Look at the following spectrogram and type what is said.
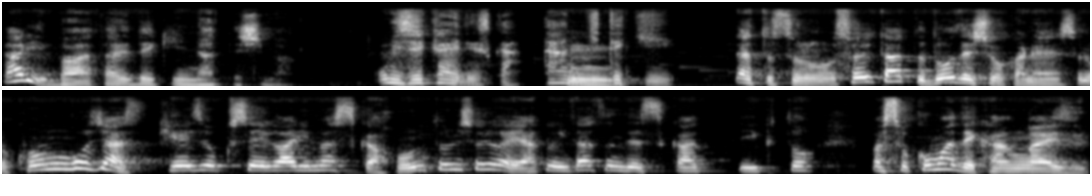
やはり場当たり的になってしまう。短いですか？短期的、うん。あとそのそれとあとどうでしょうかね？その今後じゃあ継続性がありますか？本当にそれが役に立つんですかっていくと、まあ、そこまで考えずっ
